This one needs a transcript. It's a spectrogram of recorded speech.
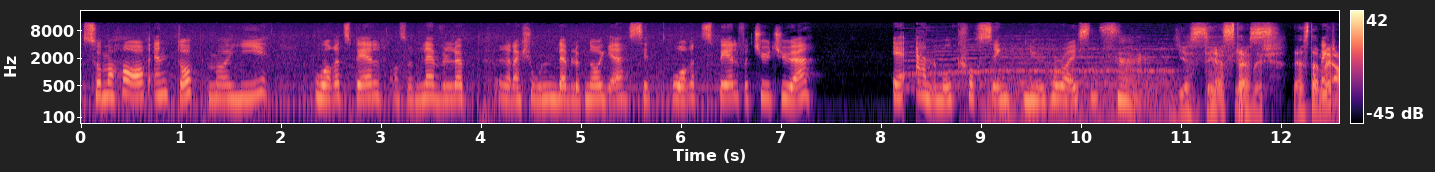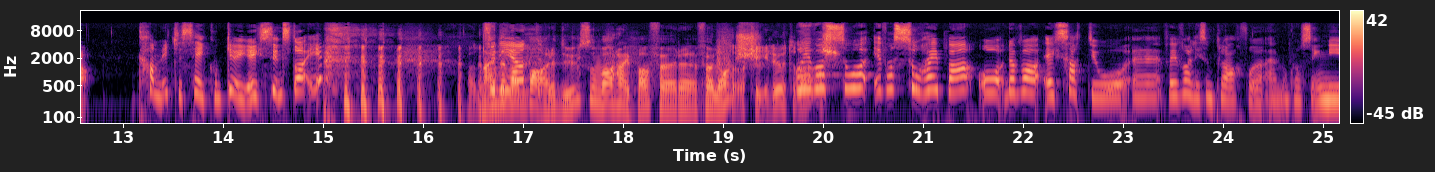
så vi har endt opp med å gi årets spill, altså Level Up-redaksjonen Level Up Norge sitt årets spill for 2020, er Animal Crossing New Horizons. Yes, Det stemmer. yes. Det stemmer. Ja. Kan ikke si hvor gøy jeg syns det er. Nei, det var bare du som var hypa før, før launch. Og jeg var så, jeg var så hypa, og det var, jeg satt jo eh, For jeg var liksom klar for Animal Crossing, ny,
